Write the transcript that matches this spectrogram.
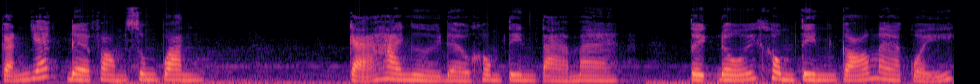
Cảnh giác đề phòng xung quanh. Cả hai người đều không tin tà ma, Tuyệt đối không tin có ma quỷ.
